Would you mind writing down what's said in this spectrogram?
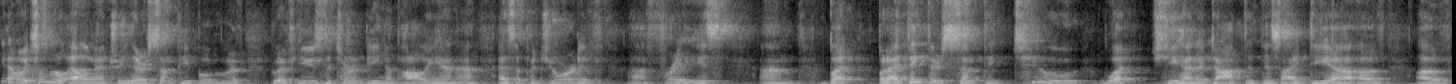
you know, it's a little elementary. There are some people who have who have used the term "being a Pollyanna" as a pejorative uh, phrase. Um, but, but I think there's something to what she had adopted this idea of, of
